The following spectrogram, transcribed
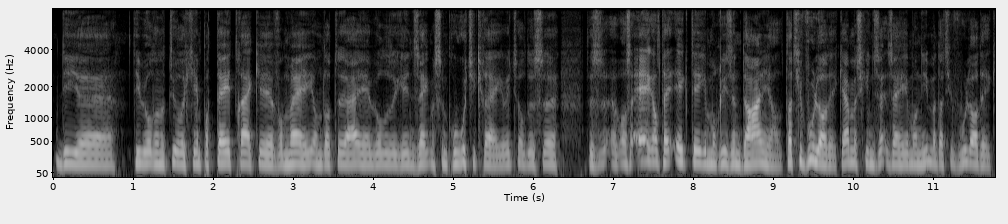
die, die wilde natuurlijk geen partij trekken van mij, omdat hij wilde geen zeg met zijn broertje krijgen, weet je wel. Dus, dus het was eigenlijk altijd ik tegen Maurice en Daniel. Dat gevoel had ik, hè. misschien zei hij helemaal niet, maar dat gevoel had ik.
